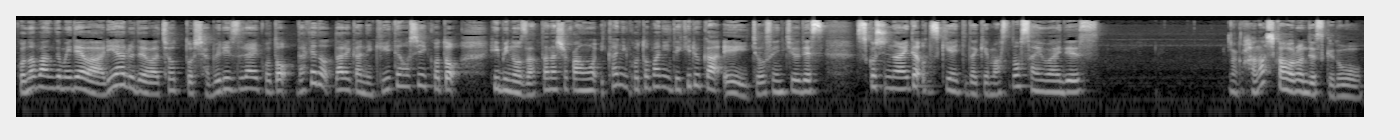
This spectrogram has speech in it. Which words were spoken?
この番組ではリアルではちょっと喋りづらいこと、だけど誰かに聞いてほしいこと、日々の雑多な所感をいかに言葉にできるか鋭意挑戦中です。少しの間お付き合いいただけますと幸いです。なんか話変わるんですけど、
